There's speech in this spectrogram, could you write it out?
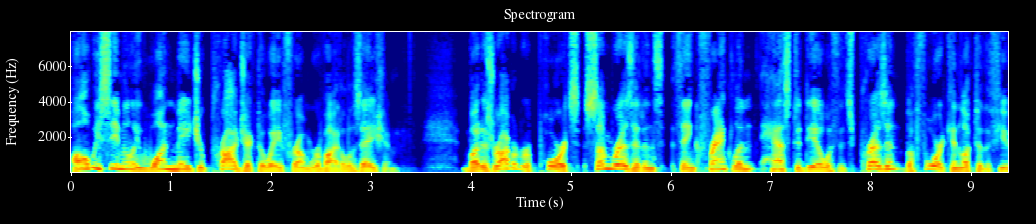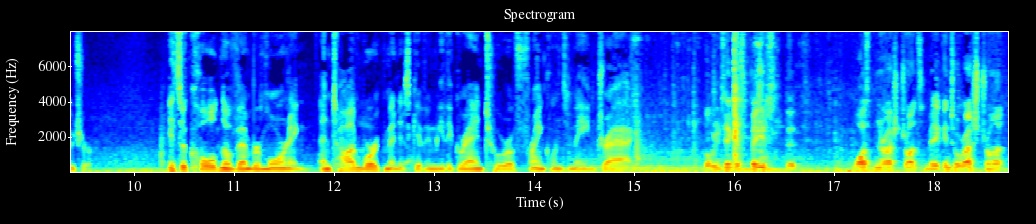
always seemingly one major project away from revitalization. But as Robert reports, some residents think Franklin has to deal with its present before it can look to the future. It's a cold November morning, and Todd Workman is giving me the grand tour of Franklin's main drag. But we take a space that wasn't a restaurant to make into a restaurant.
